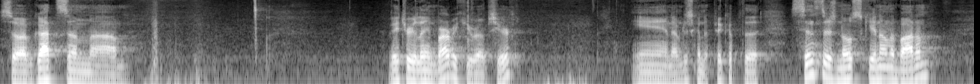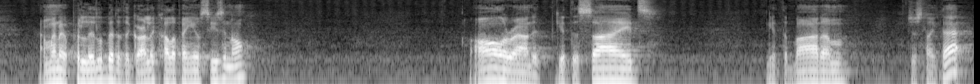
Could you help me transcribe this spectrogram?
So I've got some um, Victory Lane barbecue rubs here. And I'm just going to pick up the, since there's no skin on the bottom, I'm going to put a little bit of the garlic jalapeno seasonal all around it. Get the sides, get the bottom, just like that.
